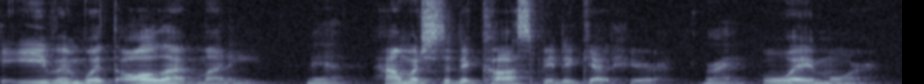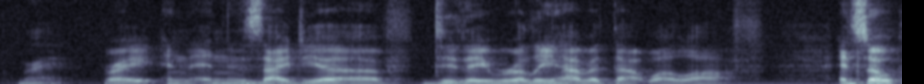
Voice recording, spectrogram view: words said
even with all that money, Yeah. how much did it cost me to get here? Right. Way more, Right. right? And and Mm-hmm. this idea of do they really have it that well off? And so,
